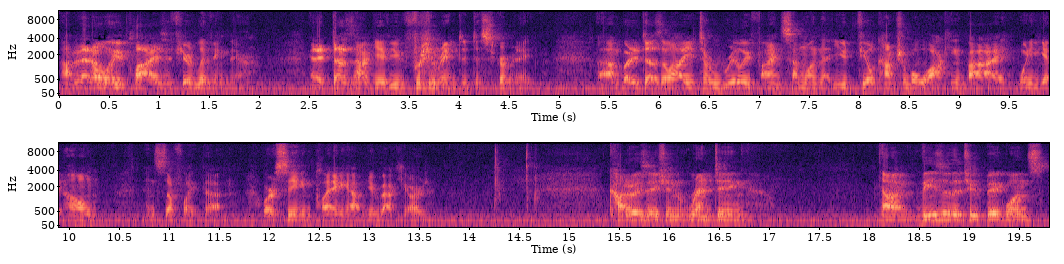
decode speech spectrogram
Um, and that only applies if you're living there. And it does not give you free reign to discriminate. Um, but it does allow you to really find someone that you'd feel comfortable walking by when you get home and stuff like that, or seeing playing out in your backyard. Condoization, renting. Um, these are the two big ones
